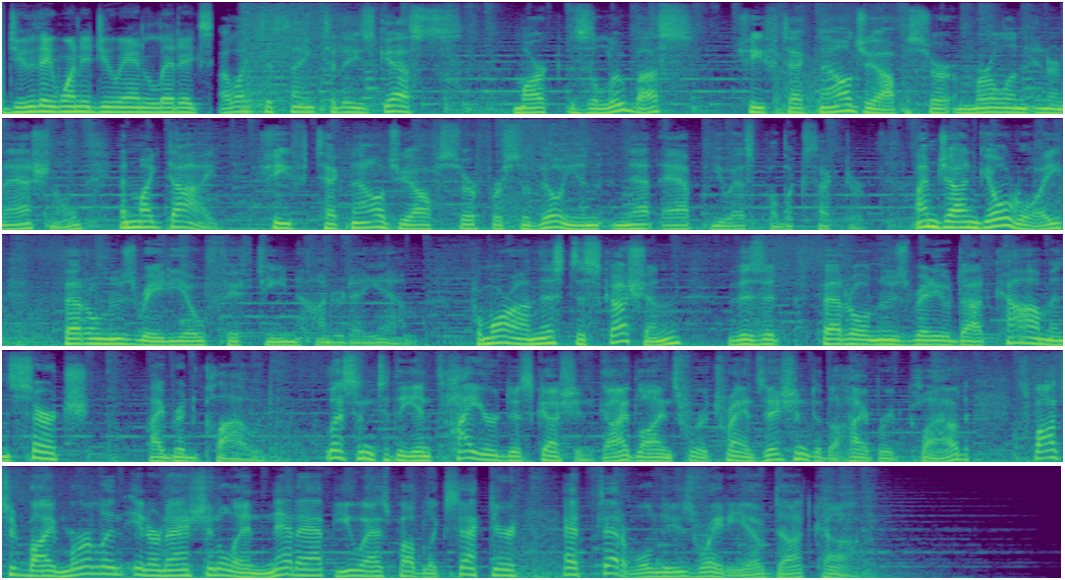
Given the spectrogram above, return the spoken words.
Do they want to do analytics? I'd like to thank today's guests, Mark Zalubas, Chief Technology Officer, Merlin International, and Mike Dye, Chief Technology Officer for Civilian NetApp U.S. Public Sector. I'm John Gilroy, Federal News Radio 1500 AM. For more on this discussion, visit federalnewsradio.com and search Hybrid Cloud. Listen to the entire discussion, Guidelines for a Transition to the Hybrid Cloud, sponsored by Merlin International and NetApp U.S. Public Sector at federalnewsradio.com.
